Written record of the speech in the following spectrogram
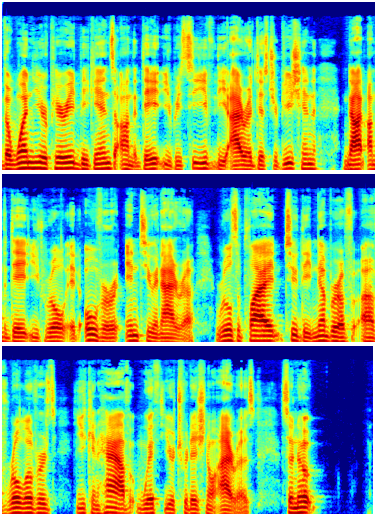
The one year period begins on the date you receive the IRA distribution, not on the date you roll it over into an IRA. Rules apply to the number of, of rollovers you can have with your traditional IRAs. So note,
